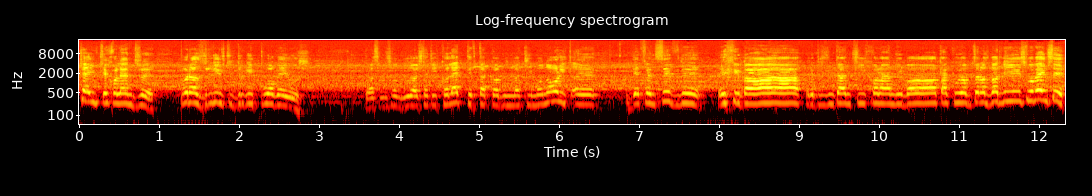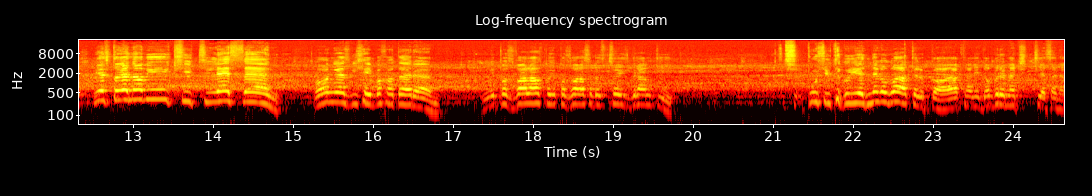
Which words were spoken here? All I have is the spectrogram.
szczęście Holendrzy, po raz drugi w tej drugiej połowie już. Teraz muszą budować taki kolektyw, taki, taki monolit e, defensywny, e, chyba reprezentanci Holandii, bo atakują coraz bardziej Słoweńcy. Jest to Janowicz i Tilesen. On jest dzisiaj bohaterem. Nie pozwala, nie pozwala sobie strzelić bramki. Puścił tylko jednego gola tylko, a jak na nie dobry mecz Tilesena.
